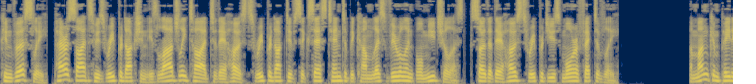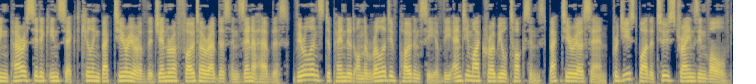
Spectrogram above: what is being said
Conversely, parasites whose reproduction is largely tied to their host's reproductive success tend to become less virulent or mutualist, so that their hosts reproduce more effectively. Among competing parasitic insect-killing bacteria of the genera Photorhabdus and Xenorhabdus, virulence depended on the relative potency of the antimicrobial toxins produced by the two strains involved.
